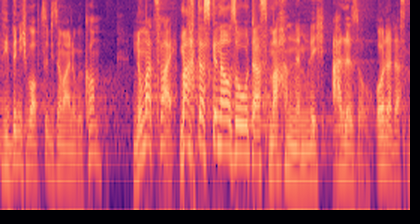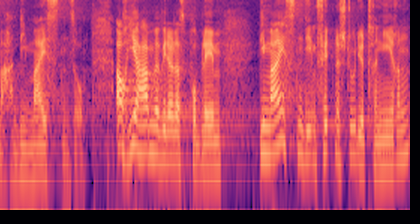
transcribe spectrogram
wie bin ich überhaupt zu dieser Meinung gekommen? Nummer zwei, macht das genau so, das machen nämlich alle so oder das machen die meisten so. Auch hier haben wir wieder das Problem, die meisten, die im Fitnessstudio trainieren,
